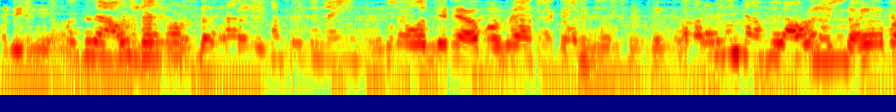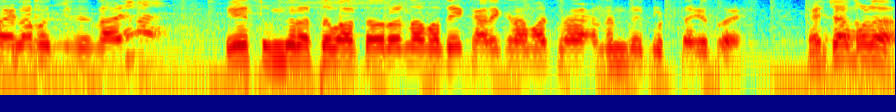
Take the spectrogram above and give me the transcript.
आणि त्यांच्या वतीने हा भव्य असा कार्यक्रम सगळ्या महिला भगिनींना हे सुंदर असं वातावरणामध्ये कार्यक्रमाचा आनंद लुटता येतोय. ह्याच्यामुळं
